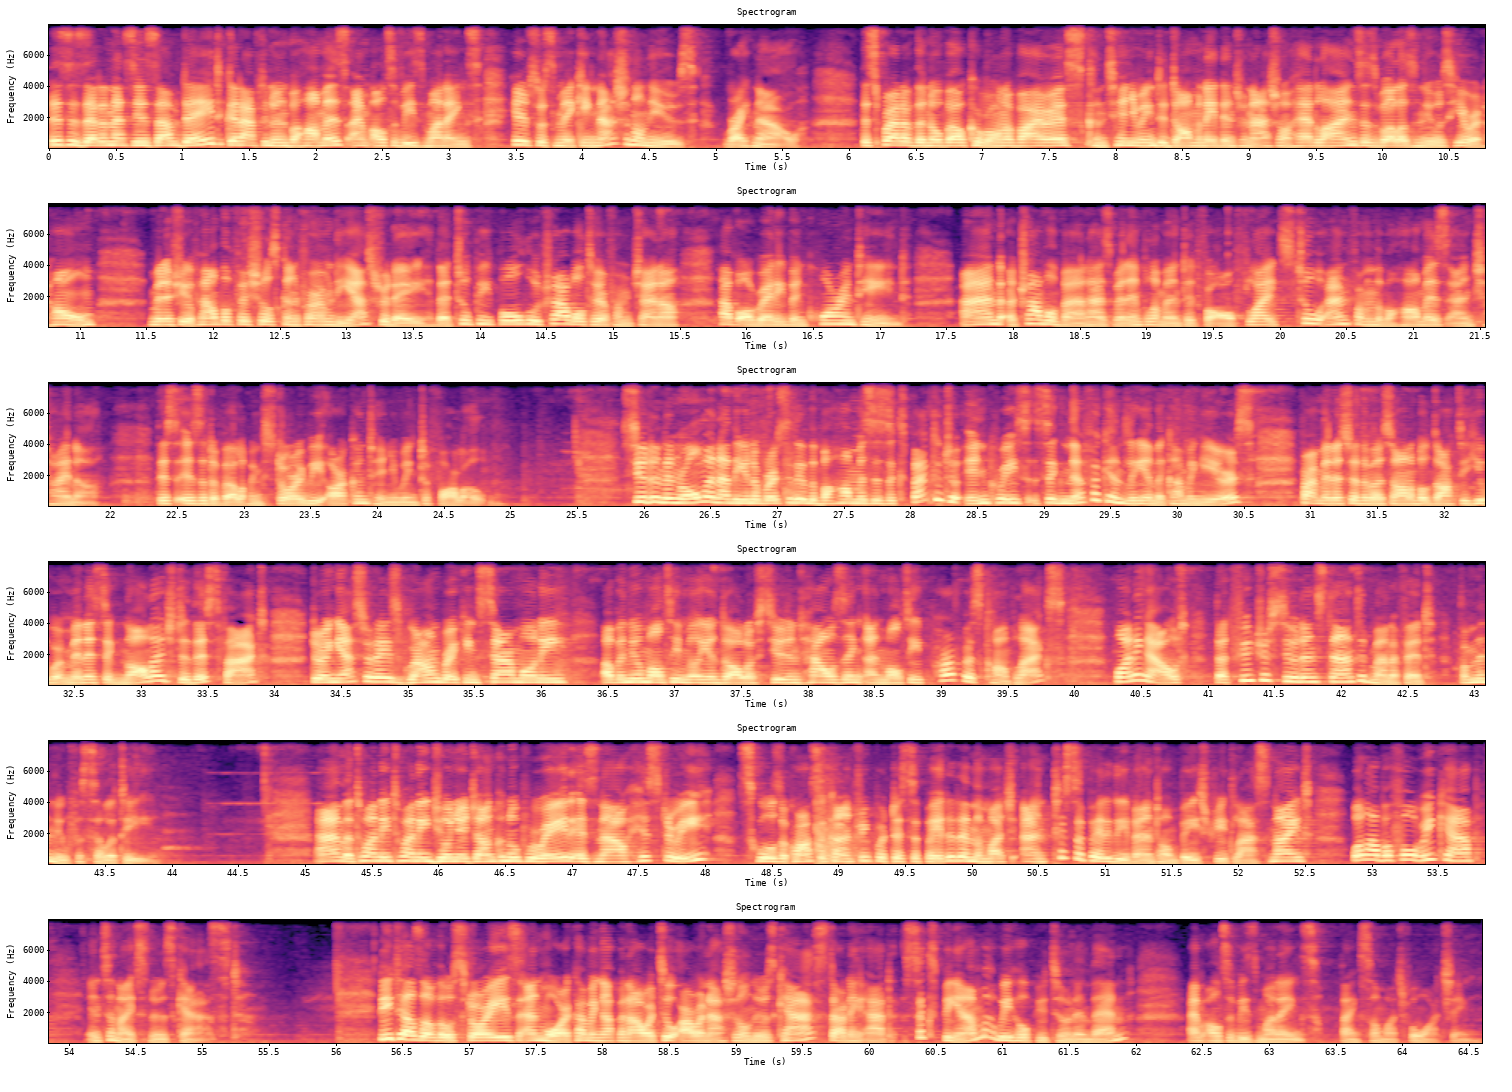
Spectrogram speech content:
This is ZNS News Update. Good afternoon, Bahamas. I'm Altaviz Munnings. Here's what's making national news right now. The spread of the novel coronavirus continuing to dominate international headlines as well as news here at home. Ministry of Health officials confirmed yesterday that two people who traveled here from China have already been quarantined. And a travel ban has been implemented for all flights to and from the Bahamas and China. This is a developing story we are continuing to follow. Student enrollment at the University of the Bahamas is expected to increase significantly in the coming years. Prime Minister, the Most Honorable Dr. Hubert Minnis acknowledged this fact during yesterday's groundbreaking ceremony of a new multi-million dollar student housing and multi-purpose complex, pointing out that future students stand to benefit from the new facility. And the 2020 Junior Junkanoo Parade is now history. Schools across the country participated in the much anticipated event on Bay Street last night. We'll have a full recap in tonight's newscast. Details of those stories and more coming up in our two-hour national newscast starting at 6 p.m. We hope you tune in then. I'm Altaviz Munnings. Thanks so much for watching.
